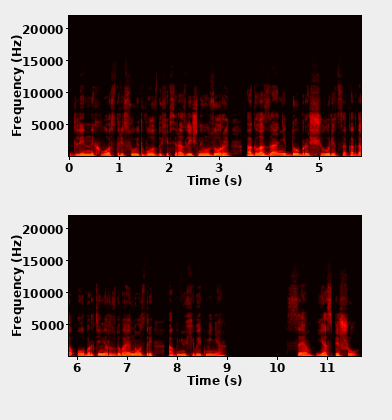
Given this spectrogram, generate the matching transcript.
Длинный хвост рисует в воздухе всеразличные узоры, а глаза недобро щурятся, когда оборотень, раздувая ноздри, обнюхивает меня. «Сэм, я спешу.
